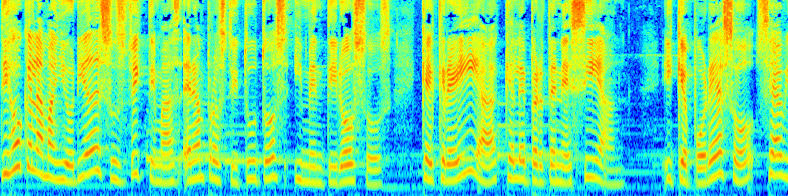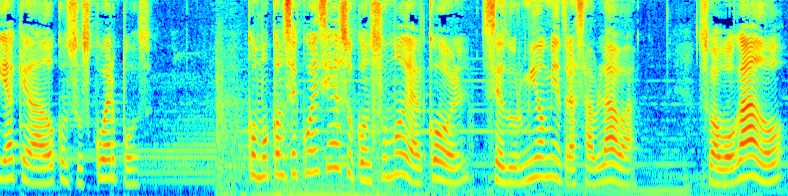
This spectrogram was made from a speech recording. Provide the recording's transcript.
Dijo que la mayoría de sus víctimas eran prostitutos y mentirosos, que creía que le pertenecían y que por eso se había quedado con sus cuerpos. Como consecuencia de su consumo de alcohol, se durmió mientras hablaba. Su abogado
